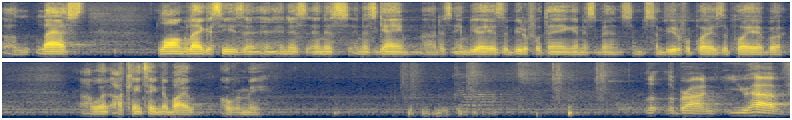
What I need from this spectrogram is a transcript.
uh, last long legacies in, in, this in this in this game. Uh, this NBA is a beautiful thing, and it's been some some beautiful players to play it, but I, would, I can't take nobody over me. Le- LeBron, you have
